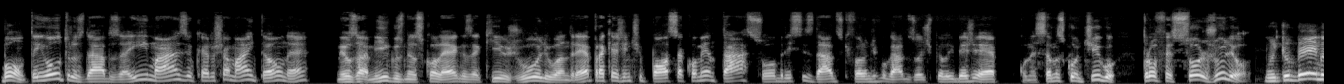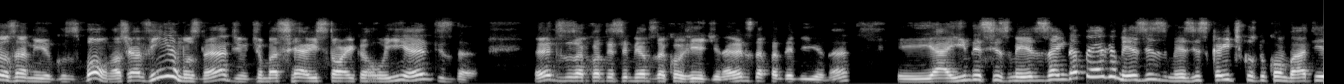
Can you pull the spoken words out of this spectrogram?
Bom, tem outros dados aí, mas eu quero chamar então, né, meus amigos, meus colegas aqui, o Júlio, o André, para que a gente possa comentar sobre esses dados que foram divulgados hoje pelo IBGE. Começamos contigo, professor Júlio. Muito bem, meus amigos. Bom, nós já vínhamos, né, de, de uma série histórica ruim antes da antes dos acontecimentos da Covid, né, antes da pandemia, né? E ainda esses meses ainda pega meses, meses críticos do combate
